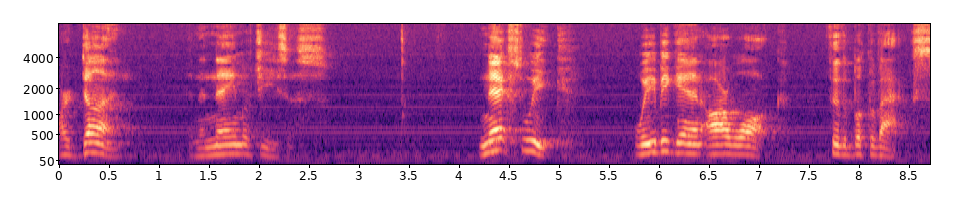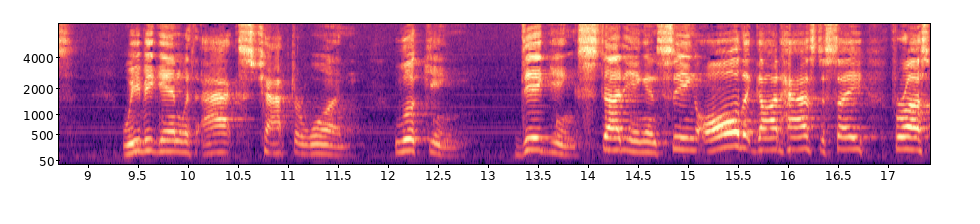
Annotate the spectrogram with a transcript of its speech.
are done in the name of Jesus. Next week, we begin our walk through the book of Acts. We begin with Acts chapter 1, looking digging, studying, and seeing all that God has to say for us.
